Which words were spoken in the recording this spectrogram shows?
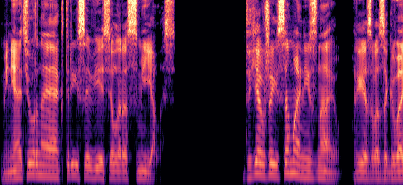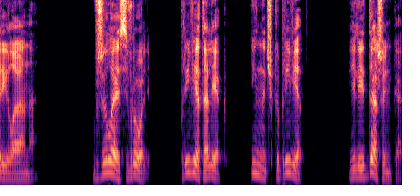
Миниатюрная актриса весело рассмеялась. «Да я уже и сама не знаю», — резво заговорила она. «Вжилась в роль. Привет, Олег. Инночка, привет. Или Дашенька.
